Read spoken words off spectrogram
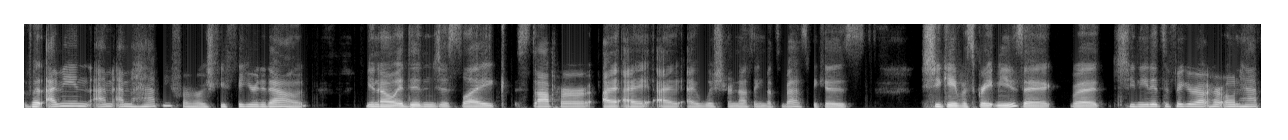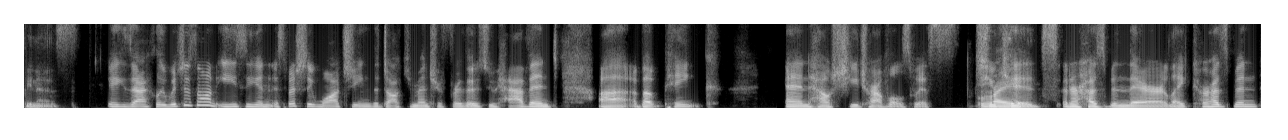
but i mean i'm i'm happy for her she figured it out you know it didn't just like stop her i i i, I wish her nothing but the best because she gave us great music but she needed to figure out her own happiness Exactly, which is not easy, and especially watching the documentary for those who haven't uh, about Pink and how she travels with two Right. kids and her husband there. Like her husband,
